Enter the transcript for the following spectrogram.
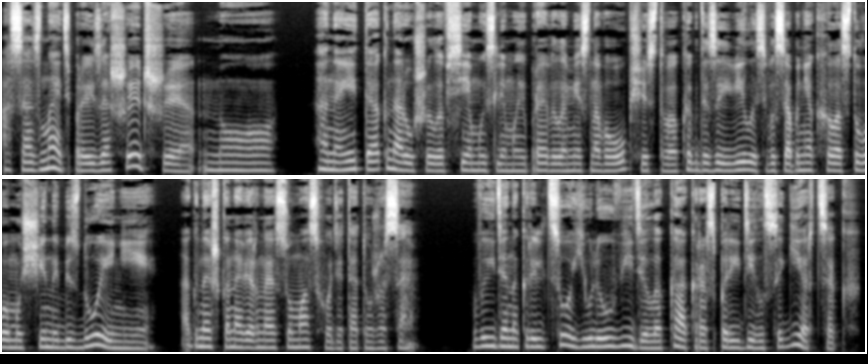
осознать произошедшее, но... Она и так нарушила все мыслимые правила местного общества, когда заявилась в особняк холостого мужчины без дуэнии. Агнешка, наверное, с ума сходит от ужаса. Выйдя на крыльцо, Юля увидела, как распорядился герцог.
